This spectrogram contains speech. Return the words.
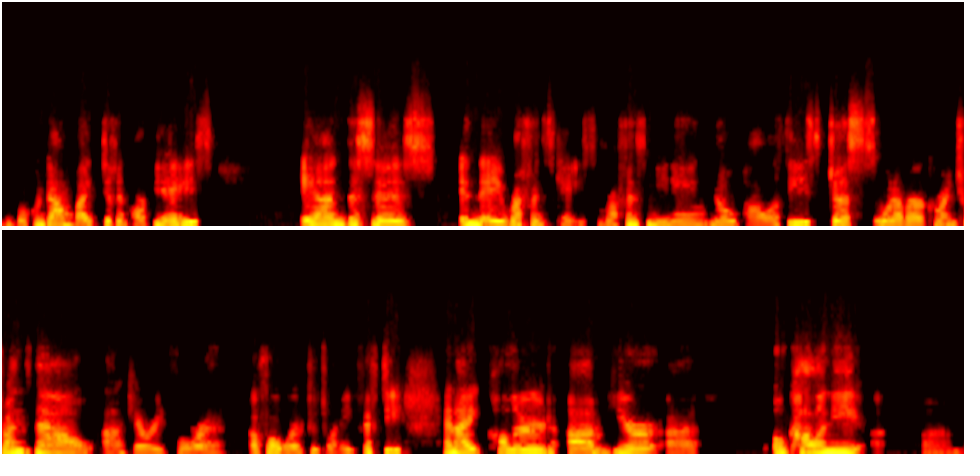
broken down by different RPAs. And this is in a reference case, reference meaning no policies, just whatever current trends now uh, carried forward, uh, forward to 2050. And I colored um, here uh, Colony um,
